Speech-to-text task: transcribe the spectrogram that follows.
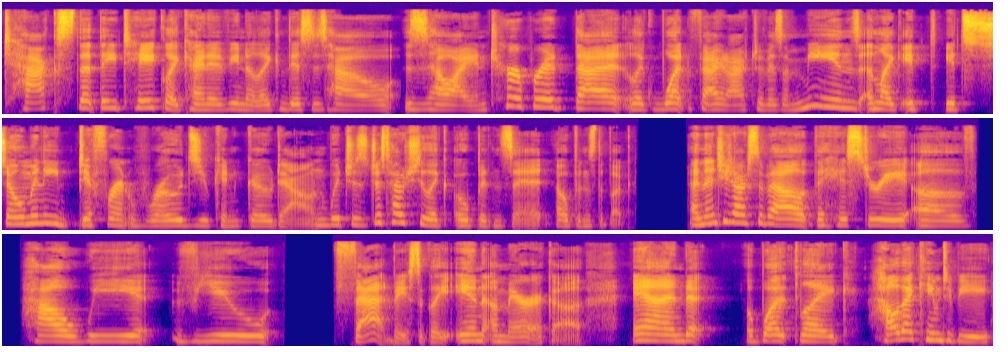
tacks that they take like kind of you know like this is how this is how i interpret that like what fat activism means. And like it it's so many different roads you can go down which is just how she like opens it opens the book. And then she talks about the history of how we view fat basically in america and what like how that came to be.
